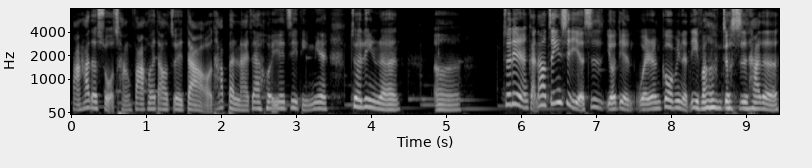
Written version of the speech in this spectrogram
把他的所长发挥到最大哦。他本来在《辉夜记》里面最令人，呃，最令人感到惊喜，也是有点为人诟病的地方，就是他的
